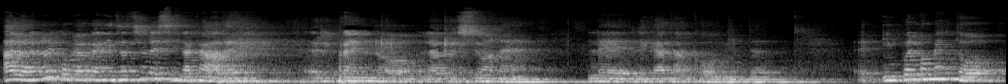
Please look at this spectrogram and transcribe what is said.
Allora, noi come organizzazione sindacale riprendo la questione le, legata al Covid. Eh, in quel momento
